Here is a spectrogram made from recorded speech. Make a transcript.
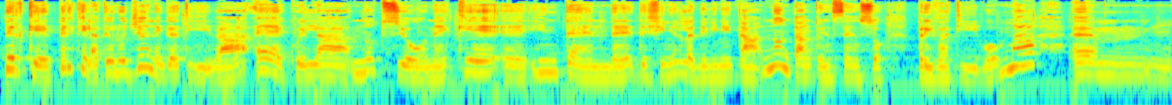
perché? Perché la teologia negativa è quella nozione che eh, intende definire la divinità non tanto in senso privativo, ma ehm,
